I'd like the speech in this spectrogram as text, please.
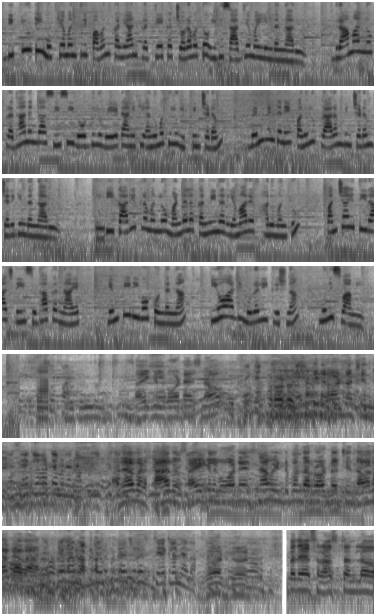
డిప్యూటీ ముఖ్యమంత్రి పవన్ కళ్యాణ్ ప్రత్యేక చొరవతో ఇది సాధ్యమయ్యిందన్నారు. గ్రామాల్లో ప్రధానంగా సీసీ రోడ్డులు వేయటానికి అనుమతులు ఇప్పించడం వెనువెంటనే పనులు ప్రారంభించడం జరిగిందన్నారు. ఈ కార్యక్రమంలో మండల convener MRF Hanumanthu Panchayati Raj D Sudhakar Naik MPDO Kondanna EORD Muralikrishna Muniswamy. Cycle ఓటేసినావు ఇంటికి రోడ్డు వచ్చింది. అదే మరి కాదు సైకిల్ ఓటేసినావు ఇంటి ముందర రోడ్డు వచ్చింది అవునా కాదా? Good good. ఆంధ్రప్రదేశ్ రాష్ట్రంలో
